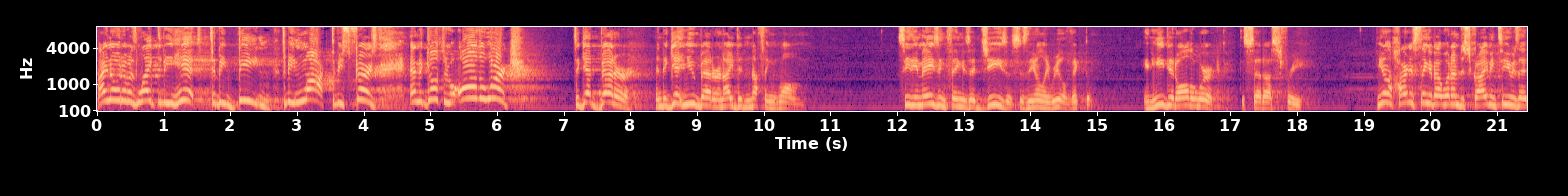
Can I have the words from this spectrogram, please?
I know what it was like to be hit, to be beaten, to be mocked, to be scourged, and to go through all the work to get better and to get you better, and I did nothing wrong. See, the amazing thing is that Jesus is the only real victim, and he did all the work to set us free. You know, the hardest thing about what I'm describing to you is that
